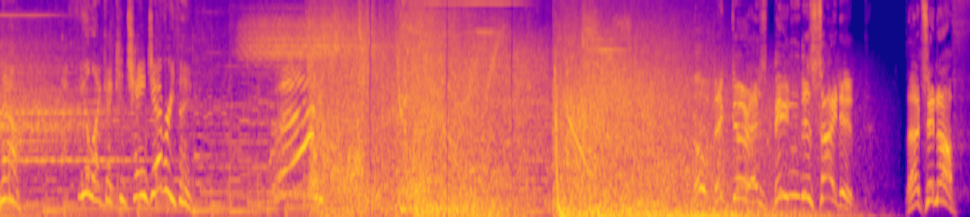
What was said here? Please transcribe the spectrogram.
Now, I feel like I can change everything. The victor has been decided. That's enough.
